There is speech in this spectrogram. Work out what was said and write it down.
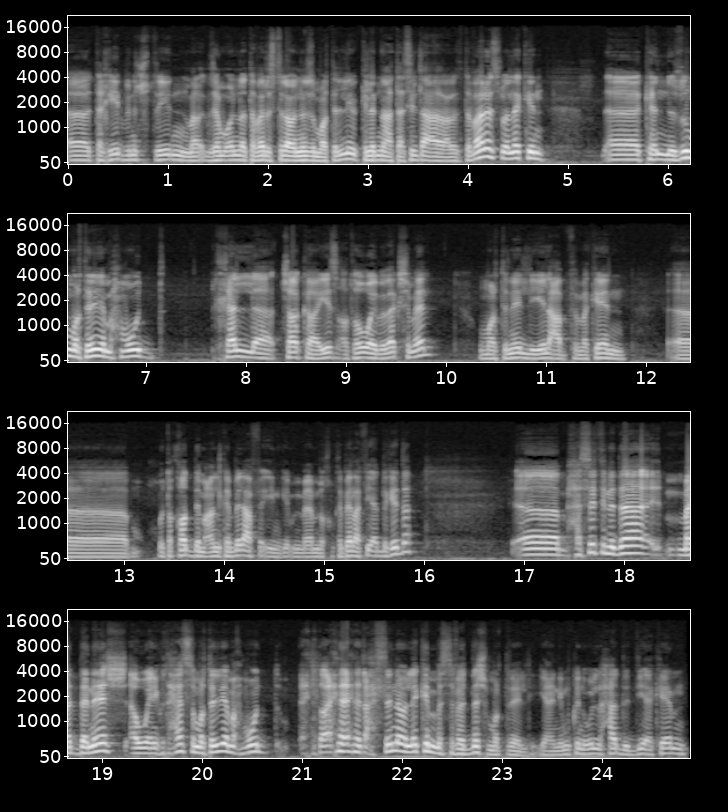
آه تغيير بين الشوطين زي ما قلنا تافاريس طلع ونزل مارتينيلي اتكلمنا على التاثير ده على على تافاريس. ولكن آه كان نزول مارتينيلي محمود خلى تشاكا يسقط هو يبقى back شمال ومارتينيلي يلعب في مكان آه متقدم عن اللي كان بيلعب في يعني كان بيلعب فيه قبل كده. حسيت إن ده ما اداناش أو يعني كنت حاسس مارتينيلي يا محمود إحنا إحنا إحنا تحسنا ولكن ما استفدناش مارتينيلي. يعني ممكن نقول لحد الدقيقة كام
